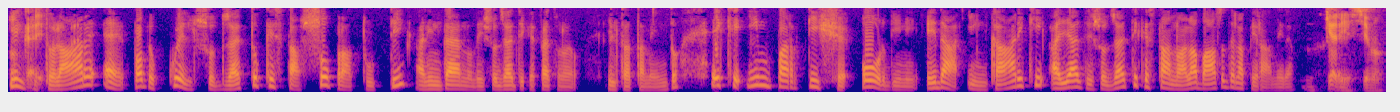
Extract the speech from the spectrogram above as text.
Il okay, titolare è proprio quel soggetto che sta sopra tutti, all'interno dei soggetti che effettuano il trattamento e che impartisce ordini e dà incarichi agli altri soggetti che stanno alla base della piramide. Chiarissimo.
